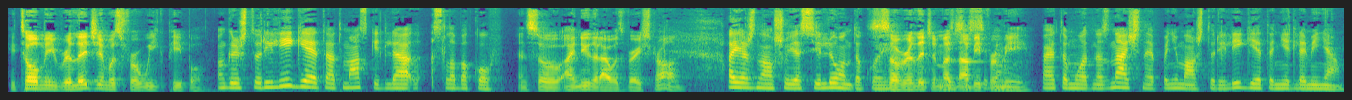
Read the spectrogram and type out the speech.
He told me religion was for weak people. Он говорит, что религия – это отмазки для слабаков. And so I knew that I was very strong. А я знал, что я силен такой. So religion must not be for me. Поэтому однозначно я понимал, что религия – это не для меня.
